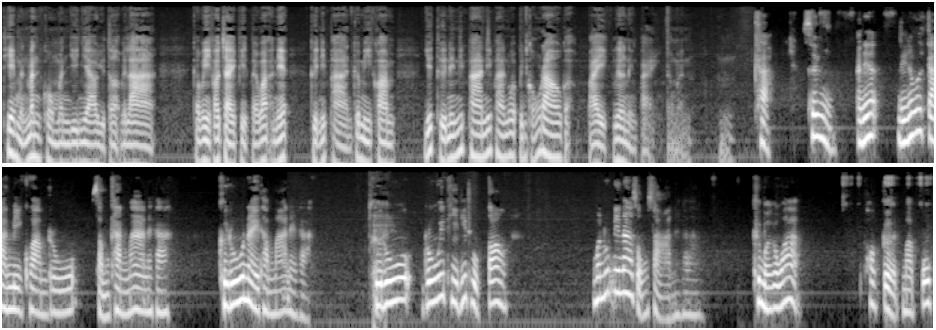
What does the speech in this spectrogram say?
เที่ยงมันมั่นคงมันยืนยาวอยู่ตลอดเวลา ก็มีเข้าใจผิดไปว่าอันเนี้ยคือนิพพานก็มีความยึดถือในนิพพานนิพพานว่าเป็นของเราก็ไปอีกเรื่องหนึ่งไปตรงนั้นค่ะ ซึ่งอันเนี้ยดิฉันว่าการมีความรู้สำคัญมากนะคะ คือรู้ในธรรมะเนี่ยค่ะ คือรู้รู้วิธีที่ถูกต้อง มนุษย์นี่น่าสงสารนะคะ คือเหมือนกับว่า พอเกิดมาปุ๊บ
